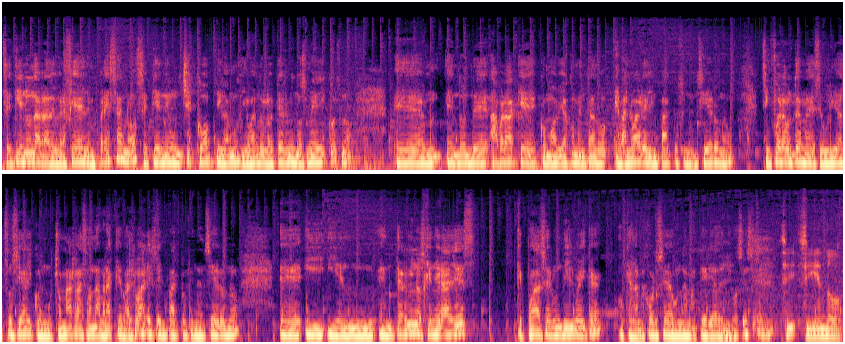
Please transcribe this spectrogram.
se tiene una radiografía de la empresa, ¿no? Se tiene un check-up, digamos, llevándolo a términos médicos, ¿no? Eh, en donde habrá que, como había comentado, evaluar el impacto financiero, ¿no? Si fuera un tema de seguridad social, con mucho más razón habrá que evaluar ese impacto financiero, ¿no? Eh, y y en, en términos generales, que pueda ser un deal breaker o que a lo mejor sea una materia de negociación. Sí, siguiendo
